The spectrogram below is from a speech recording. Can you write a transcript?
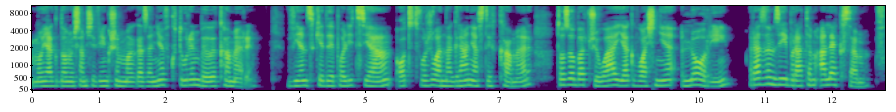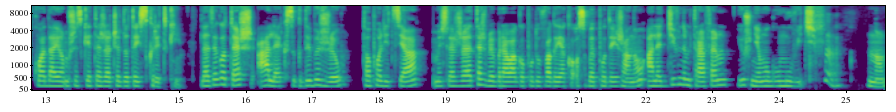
no jak domyślam się, większym magazynie, w którym były kamery. Więc kiedy policja odtworzyła nagrania z tych kamer, to zobaczyła, jak właśnie Lori razem z jej bratem Alexem wkładają wszystkie te rzeczy do tej skrytki. Dlatego też Alex, gdyby żył, to policja myślę, że też by brała go pod uwagę jako osobę podejrzaną, ale dziwnym trafem już nie mógł mówić. Hmm. No.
